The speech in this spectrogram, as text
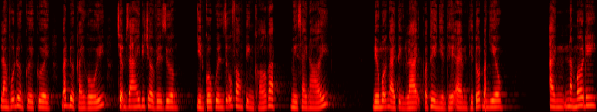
Làm vũ đường cười cười, bắt được cái gối, chậm rãi đi trở về giường. Nhìn cô quyến rũ phong tình khó gặp, mê say nói. Nếu mỗi ngày tỉnh lại có thể nhìn thấy em thì tốt bao nhiêu. Anh nằm mơ đi.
